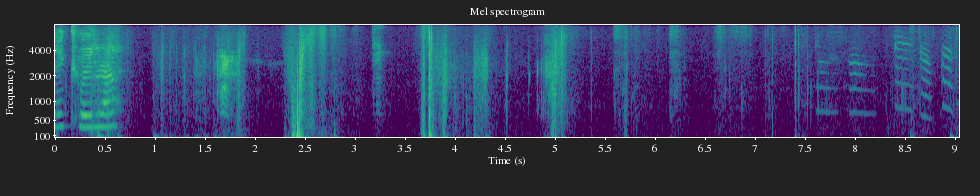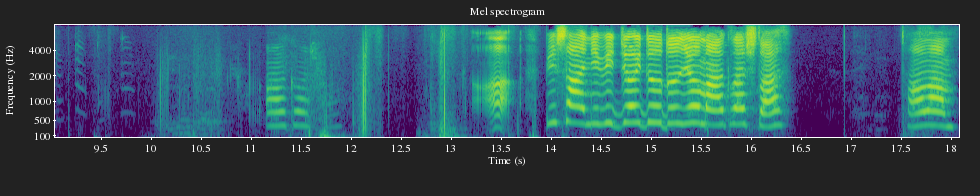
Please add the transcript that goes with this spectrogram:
Ne köyler? Arkadaşlar. Bir saniye videoyu durduruyorum arkadaşlar. Tamam.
